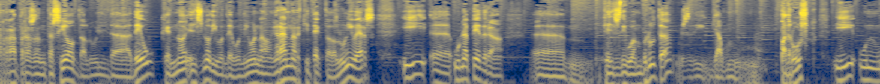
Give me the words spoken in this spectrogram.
representació de l'ull de Déu, que no, ells no diuen Déu, en diuen el gran arquitecte de l'univers, i eh, una pedra eh, que ells diuen bruta, és a dir, hi ha un pedrusc, i un,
